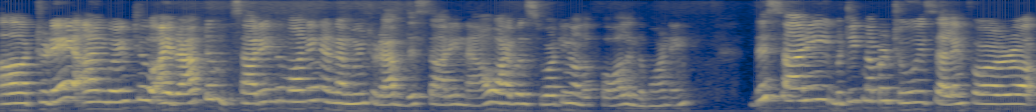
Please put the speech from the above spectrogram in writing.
Uh, today I'm going to, I wrapped a sari in the morning and I'm going to wrap this sari now. I was working on the fall in the morning. This sari, boutique number two, is selling for uh,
